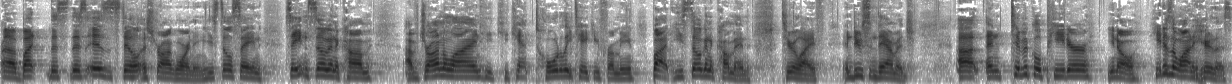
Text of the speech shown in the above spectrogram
uh, but this, this is still a strong warning. He's still saying, Satan's still going to come. I've drawn a line. He, he can't totally take you from me, but he's still going to come in to your life and do some damage. Uh, and typical Peter, you know, he doesn't want to hear this.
